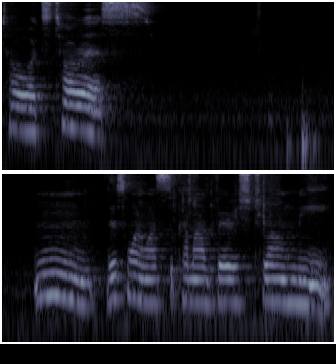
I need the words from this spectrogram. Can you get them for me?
towards Taurus? Mm, this one wants to come out very strongly.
